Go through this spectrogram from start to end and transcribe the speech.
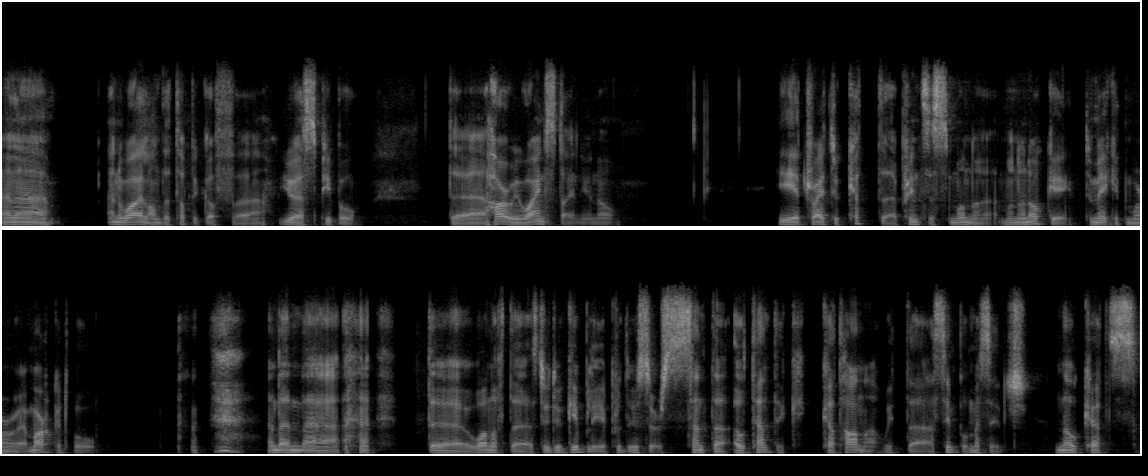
and uh, and while on the topic of uh, U.S. people, the Harvey Weinstein, you know, he tried to cut uh, Princess Mono- Mononoke to make it more uh, marketable. and then uh, the one of the Studio Ghibli producers sent the authentic katana with a simple message: "No cuts."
